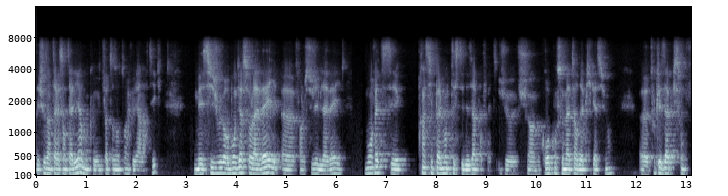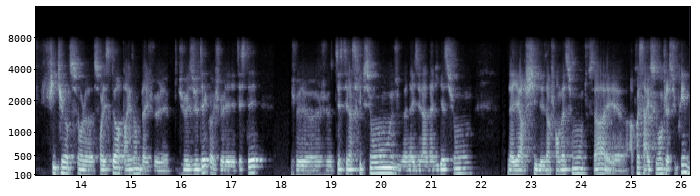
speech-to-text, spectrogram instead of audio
des choses intéressantes à lire. Donc, une fois de temps en temps, je vais lire un article. Mais si je veux rebondir sur la veille, enfin le sujet de la veille, moi, en fait, c'est principalement de tester des apps, en fait. Je, suis un gros consommateur d'applications. Euh, toutes les apps qui sont featured sur, le, sur les stores, par exemple, bah, je, veux les, je vais jeter, quoi. je vais les tester. Je vais, vais tester l'inscription, je vais analyser la navigation, la hiérarchie des informations, tout ça. Et euh, après, ça arrive souvent que je la supprime.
